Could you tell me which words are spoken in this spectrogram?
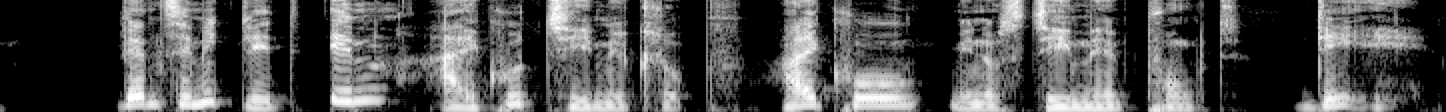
Werden Sie Mitglied im Heiko Theme Club. heiko-theme.de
